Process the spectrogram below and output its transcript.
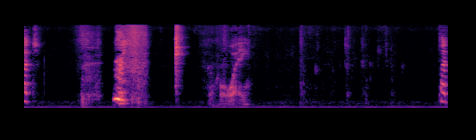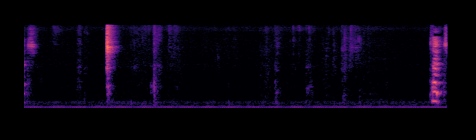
Touch. Touch. Touch.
